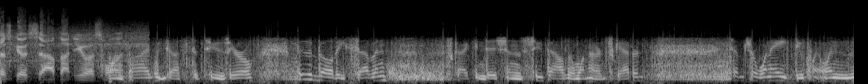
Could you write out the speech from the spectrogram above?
Just go south on US 1. 15, gust to 20. Visibility 7. Sky conditions 2,100 scattered. Temperature 18, dew point 10,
